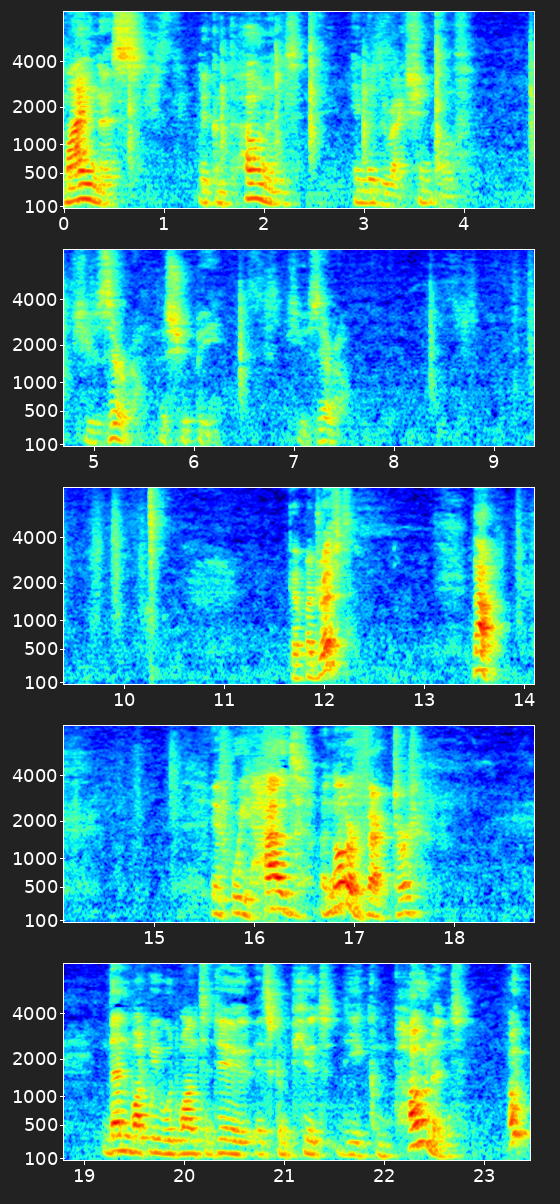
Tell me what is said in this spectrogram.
minus the component in the direction of Q0. This should be Q0. Get my drift? Now, if we had another vector, then what we would want to do is compute the component. Oh,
